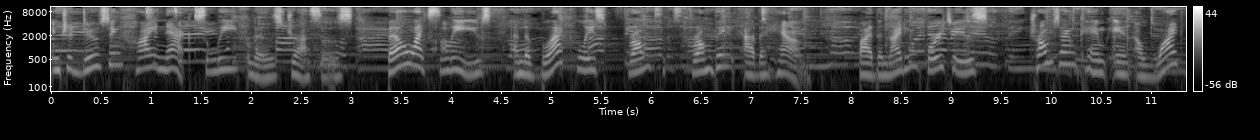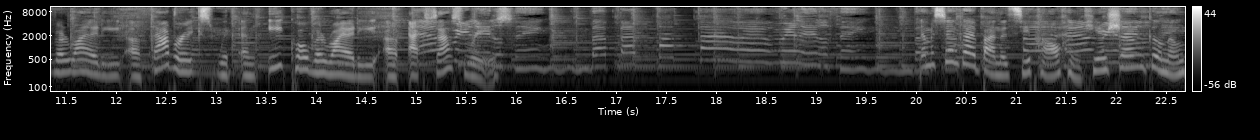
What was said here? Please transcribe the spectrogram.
introducing high-necked sleeveless dresses, bell-like sleeves, and a black lace front fronting at the hem. By the 1940s, cheongsam came in a wide variety of fabrics with an equal variety of accessories. 那么现代版的旗袍很贴身，更能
